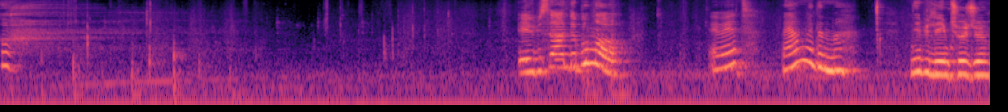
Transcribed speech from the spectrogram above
Elbisen de bu mu? Evet. Beğenmedin mi? Ne bileyim çocuğum.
